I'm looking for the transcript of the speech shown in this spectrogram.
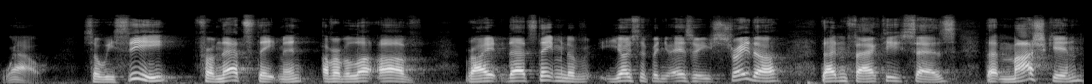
Wow. So we see from that statement of, of right, that statement of Yosef ben Yoezer Streda, that in fact he says that mashkin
